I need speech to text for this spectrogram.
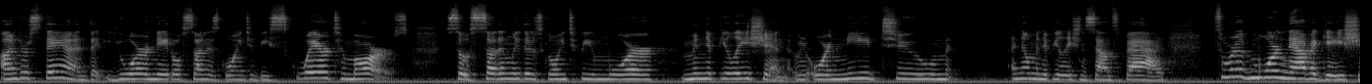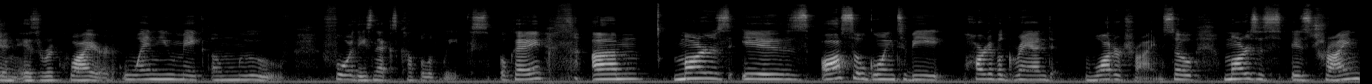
understand that your natal sun is going to be square to mars so suddenly there's going to be more manipulation or need to, I know manipulation sounds bad, sort of more navigation is required when you make a move for these next couple of weeks. Okay? Um, Mars is also going to be part of a grand water trine. So Mars is is trine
